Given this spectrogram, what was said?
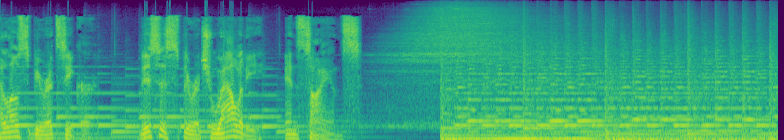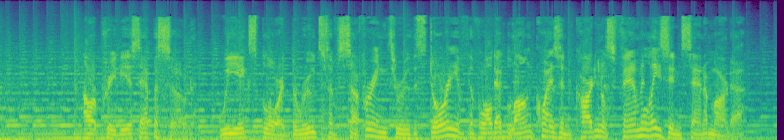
Hello Spirit Seeker. This is Spirituality and Science. Our previous episode, we explored the roots of suffering through the story of the Valdeblanquez and Cardenas families in Santa Marta.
